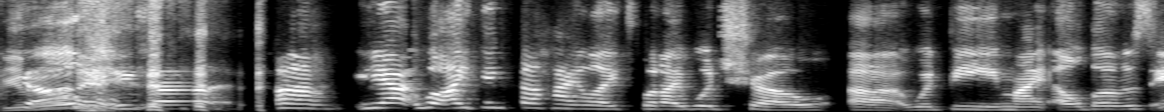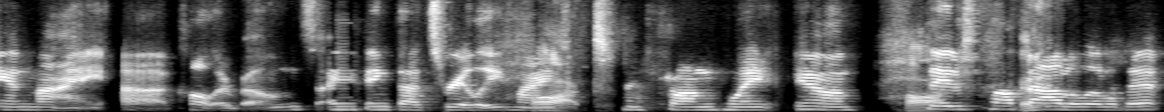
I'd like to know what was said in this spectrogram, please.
You know, it, you got um, yeah, well, I think the highlights, what I would show, uh, would be my elbows and my uh, collarbones. I think that's really my, my strong point. Yeah, hot. they just pop And- out a little bit.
